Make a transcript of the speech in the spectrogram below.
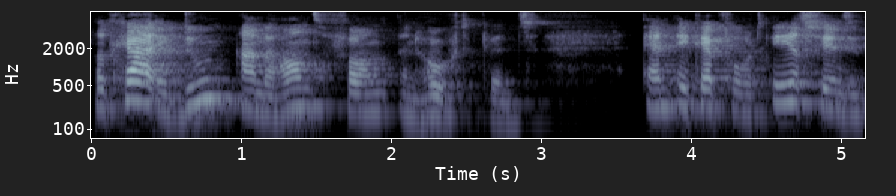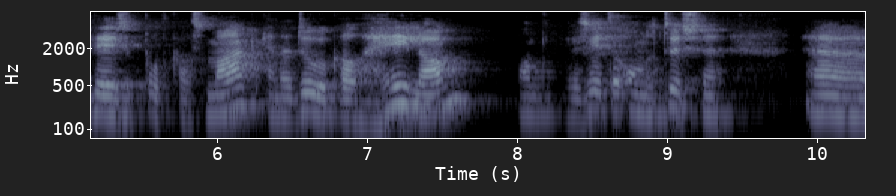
Dat ga ik doen aan de hand van een hoogtepunt. En ik heb voor het eerst sinds ik deze podcast maak, en dat doe ik al heel lang, want we zitten ondertussen. Uh,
